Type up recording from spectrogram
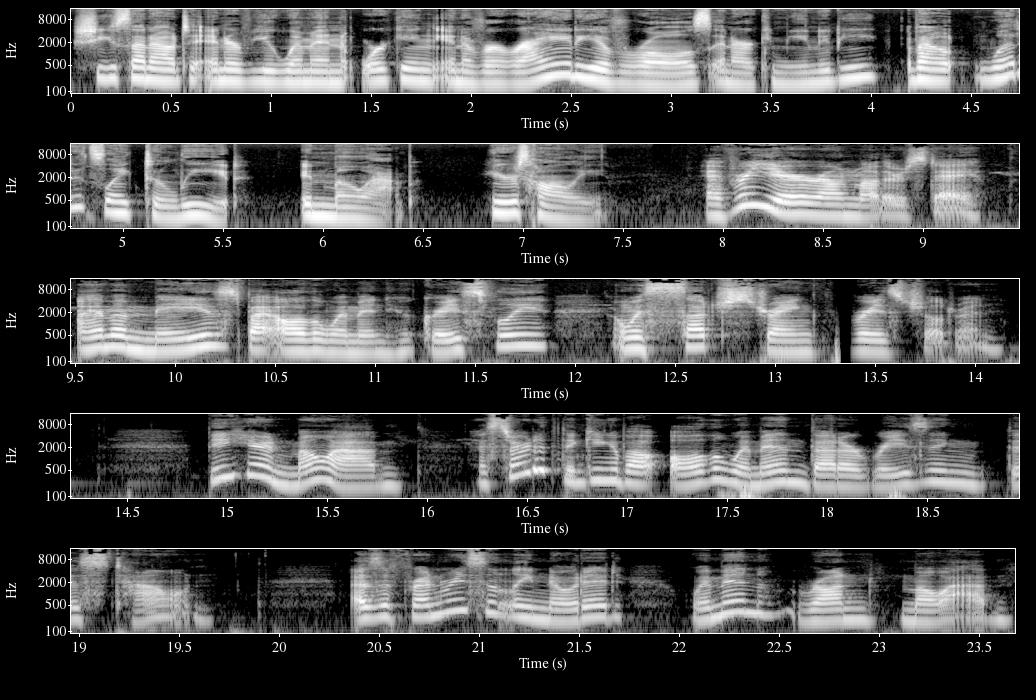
She set out to interview women working in a variety of roles in our community about what it's like to lead in Moab. Here's Holly. Every year around Mother's Day, I am amazed by all the women who gracefully and with such strength raise children. Being here in Moab, I started thinking about all the women that are raising this town. As a friend recently noted, women run Moab.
